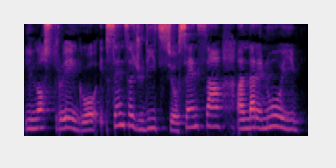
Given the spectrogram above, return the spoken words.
il nostro ego senza giudizio, senza andare noi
